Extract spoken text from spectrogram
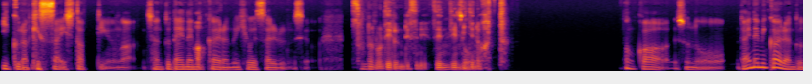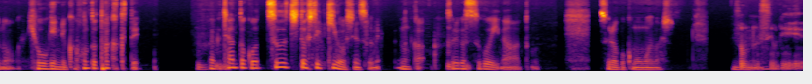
いくら決済したっていうのが、ちゃんとダイナミックアイランドに表示されるんですよ。そんなの出るんですね。全然見てなかった。なんか、その、ダイナミックアイランドの表現力が本当高くて、うんなんかちゃんとこう通知として機能してるんですよね。なんか、それがすごいなと思って。それは僕も思いました。そうなんですよね。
